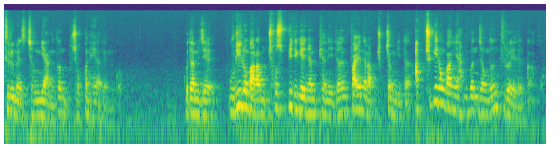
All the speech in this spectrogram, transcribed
들으면서 정리하는 건 무조건 해야 되는 거고. 그다음에 이제 우리로 말하면 초스피드 개념편이든 final 압축 정리든 압축 이론 강의 한 번 정도는 들어야 될 것 같고.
